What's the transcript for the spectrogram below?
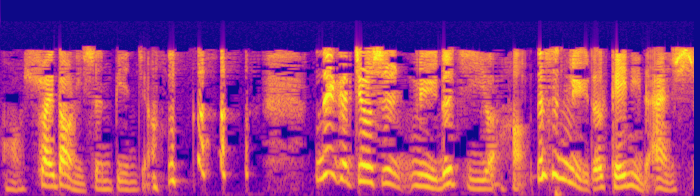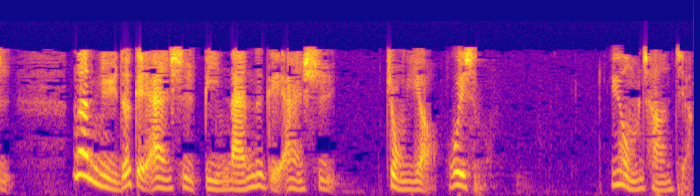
哦摔到你身边这样。那个就是女的急了哈，那是女的给你的暗示。那女的给暗示比男的给暗示重要，为什么？因为我们常讲，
